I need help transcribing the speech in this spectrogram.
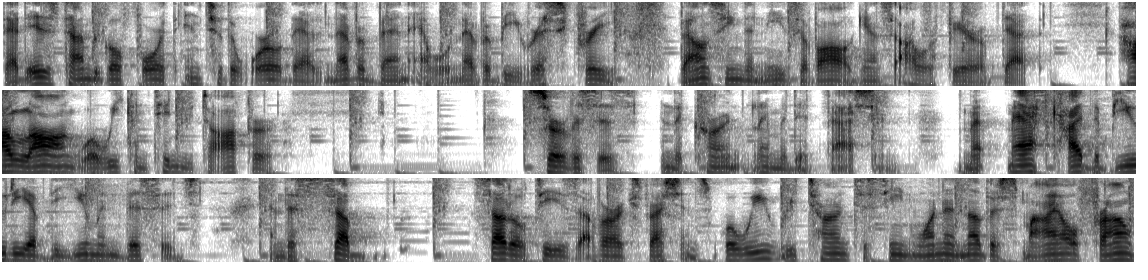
that it is time to go forth into the world that has never been and will never be risk free, balancing the needs of all against our fear of death? How long will we continue to offer services in the current limited fashion? Mask hide the beauty of the human visage and the sub subtleties of our expressions? Will we return to seeing one another smile, frown,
